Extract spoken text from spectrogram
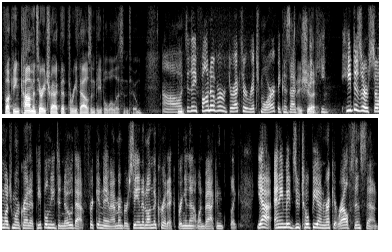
fucking commentary track that 3,000 people will listen to. Oh, do they fawn over director Rich Moore? Because I They should. think he he deserves so much more credit. People need to know that freaking name. I remember seeing it on the Critic, bringing that one back, and like, yeah, and he made Zootopia and Wreck It Ralph since then.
